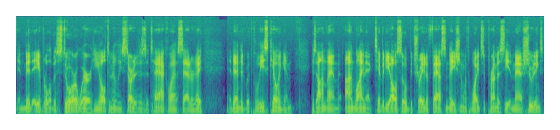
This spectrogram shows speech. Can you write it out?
in mid April of a store where he ultimately started his attack last Saturday. and ended with police killing him. His online, online activity also betrayed a fascination with white supremacy and mass shootings,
